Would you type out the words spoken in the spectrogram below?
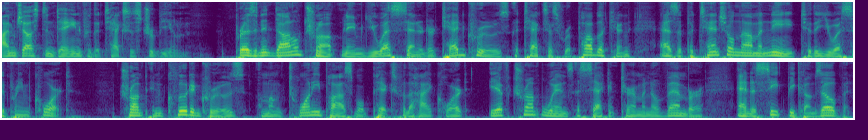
I'm Justin Dehn for the Texas Tribune. President Donald Trump named U.S. Senator Ted Cruz, a Texas Republican, as a potential nominee to the U.S. Supreme Court. Trump included Cruz among 20 possible picks for the High Court if Trump wins a second term in November and a seat becomes open.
